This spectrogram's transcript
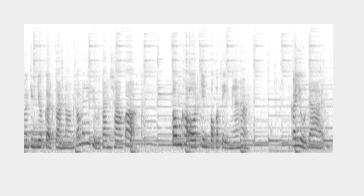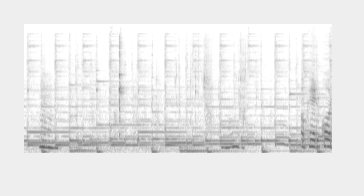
มากินโยเกิร์ตก่อนนอน ก็ไม่ได้หิวตอนเช้าก็ต้มข้าวโอ๊ตกินปกติเนี้ยค่ะ ก็อยู่ได้ อืมโอเคทุกคน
